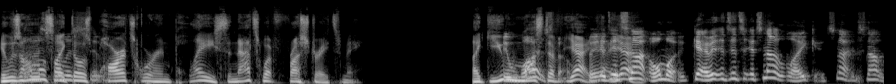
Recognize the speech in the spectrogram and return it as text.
It was almost it was, like was, those parts were in place, and that's what frustrates me. Like you must was, have, yeah, yeah, It's yeah. not almost, yeah. It's, it's it's not like it's not it's not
